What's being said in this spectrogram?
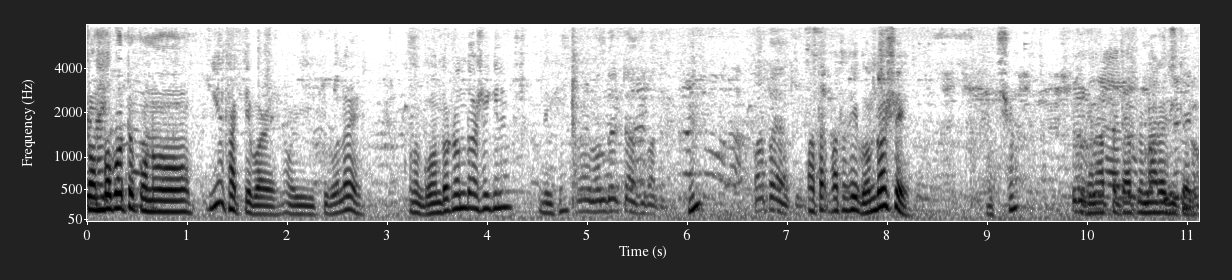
সম্ভবত কোনো ইয়ে থাকতে পারে ওই কি বলে কোনো গন্ধ টন্ধ আসে কিনা দেখি। আমার বন্ধু একটা আছে পাতা হুম? পাতায় আছে। পাতা পাতা থেকে গন্ধ আসে? আচ্ছা এখানে আপনার নাড়া দিতে হবে।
